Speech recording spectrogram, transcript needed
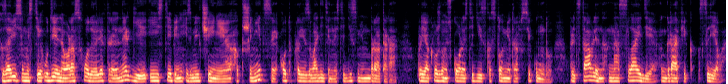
зависимости удельного расхода электроэнергии и степени измельчения пшеницы от производительности дисмембратора при окружной скорости диска 100 метров в секунду представлен на слайде график слева.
